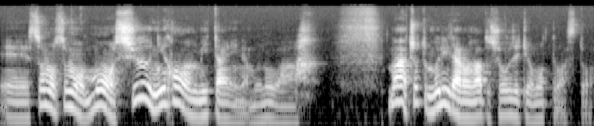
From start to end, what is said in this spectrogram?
えー、そもそももう週2本みたいなものは まあちょっと無理だろうなと正直思ってますと。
